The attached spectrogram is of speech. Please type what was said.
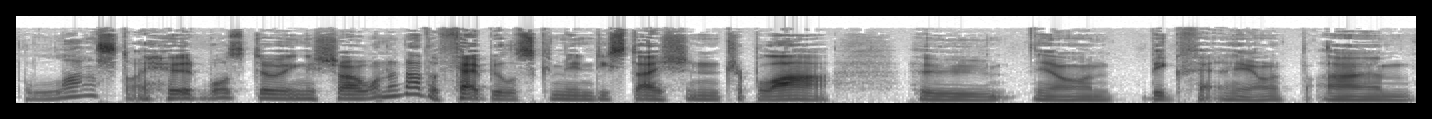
the last I heard was doing a show on another fabulous community station, Triple R, who, you know, I'm big fan, you know, um,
